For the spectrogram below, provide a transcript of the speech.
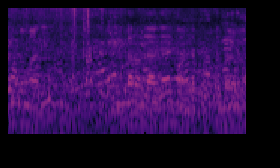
দুটো মাদি। কারণ লাগে কন্ট্যাক্ট করতে পারবে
